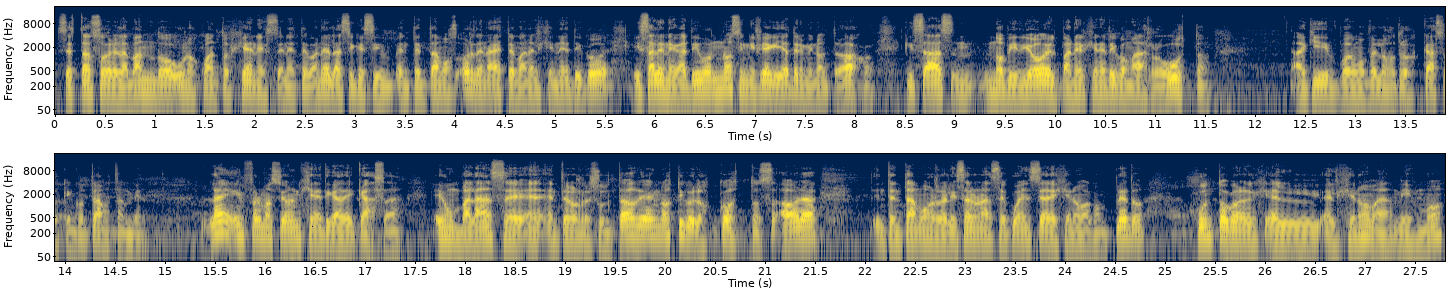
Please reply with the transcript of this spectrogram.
se están sobrelapando unos cuantos genes en este panel, así que si intentamos ordenar este panel genético y sale negativo, no significa que ya terminó el trabajo. Quizás no pidió el panel genético más robusto. Aquí podemos ver los otros casos que encontramos también. La información genética de casa es un balance entre los resultados de diagnóstico y los costos. Ahora intentamos realizar una secuencia de genoma completo junto con el, genoma mismo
